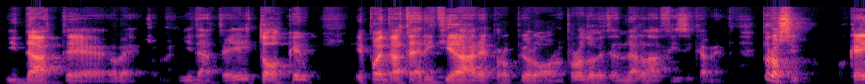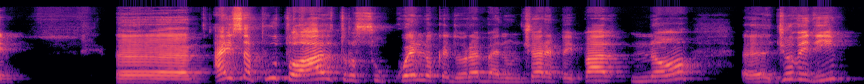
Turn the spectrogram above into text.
gli date, vabbè, insomma, gli date il token e poi andate a ritirare proprio l'oro, però dovete andare là fisicamente. Però sì, ok? Uh, hai saputo altro su quello che dovrebbe annunciare PayPal? No, uh, giovedì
